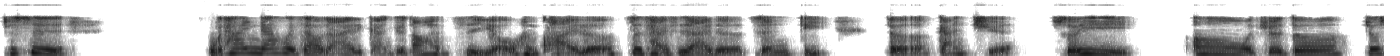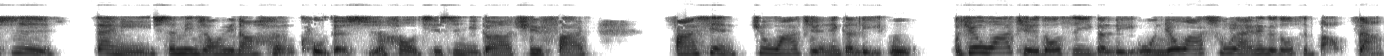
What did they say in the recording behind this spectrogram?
就是我他应该会在我的爱里感觉到很自由、很快乐，这才是爱的真谛的感觉。所以，嗯，我觉得就是在你生命中遇到很苦的时候，其实你都要去发发现，去挖掘那个礼物。我觉得挖掘都是一个礼物，你就挖出来那个都是宝藏，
